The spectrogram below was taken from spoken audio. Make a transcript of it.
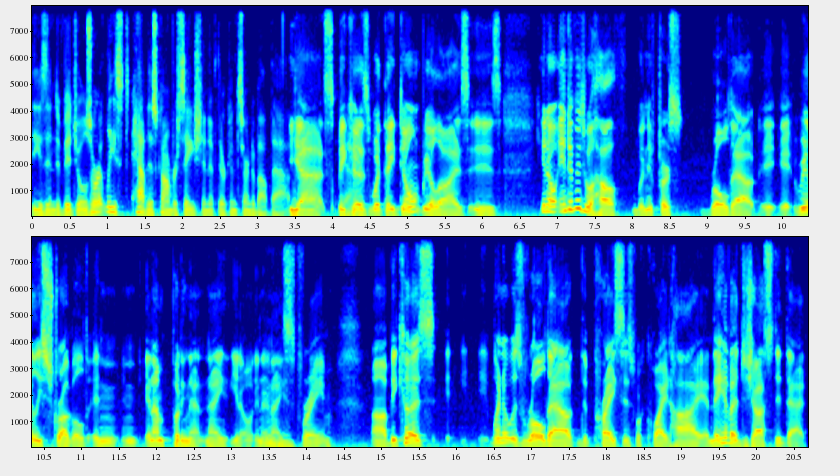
these individuals, or at least have this conversation if they're concerned about that. Yes, because what they don't realize is, you know, individual health when it first rolled out, it, it really struggled, and, and and I'm putting that nice, you know, in a nice frame, uh, because it, it- when it was rolled out, the prices were quite high, and they have adjusted that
